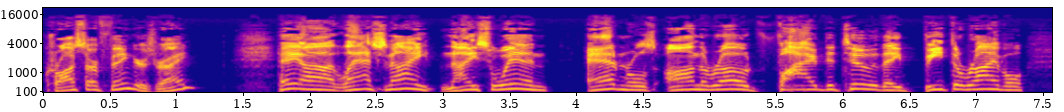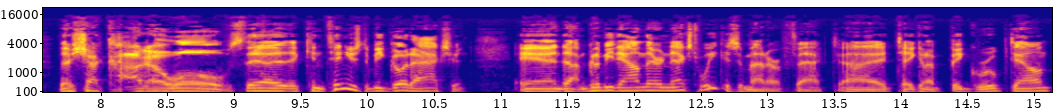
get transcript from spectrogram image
cross our fingers, right? Hey, uh, last night, nice win. Admirals on the road, five to two. They beat the rival, the Chicago Wolves. it continues to be good action, and I'm going to be down there next week. As a matter of fact, uh, taking a big group down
